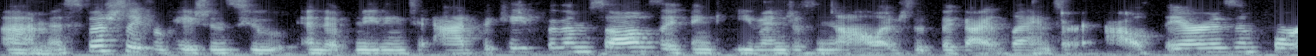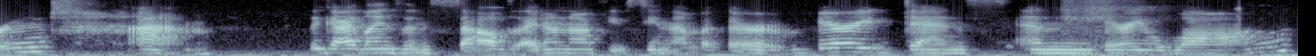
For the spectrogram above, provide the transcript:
um, especially for patients who end up needing to advocate for themselves, I think even just knowledge that the guidelines are out there is important. Um, the guidelines themselves, I don't know if you've seen them, but they're very dense and very long.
